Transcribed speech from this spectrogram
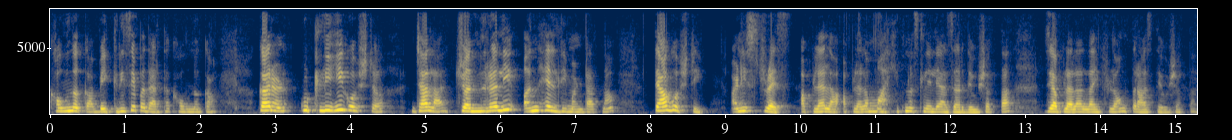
खाऊ नका. बेकरीचे पदार्थ खाऊ नका. कारण कुठलीही गोष्ट ज्याला जनरली अनहेल्दी म्हणतात ना त्या गोष्टी आणि स्ट्रेस आपल्याला आपल्याला माहीत नसलेले आजार देऊ शकतात जे आपल्याला लाईफ लाँग त्रास देऊ शकतात.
